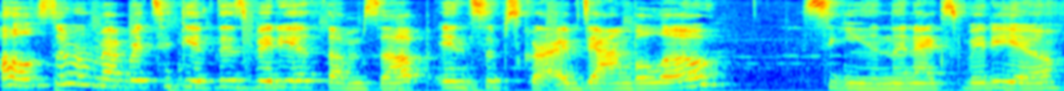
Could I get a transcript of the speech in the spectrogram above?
Also remember to give this video a thumbs up and subscribe down below. See you in the next video.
